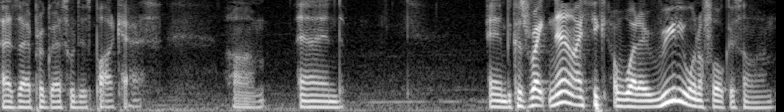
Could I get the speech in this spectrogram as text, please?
as I progress with this podcast, um, and and because right now I think what I really want to focus on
